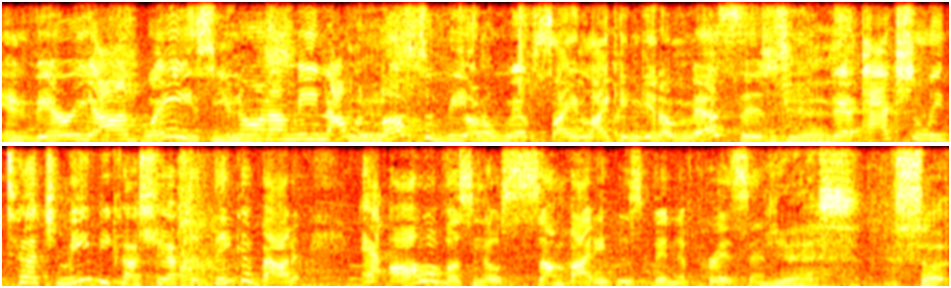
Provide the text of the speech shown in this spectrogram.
in very odd ways. You know what I mean? I would Yes. love to be on a website like and get a message Yes. that actually touched me because you have to think about it. All of us know somebody who's been to prison. Yes. So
